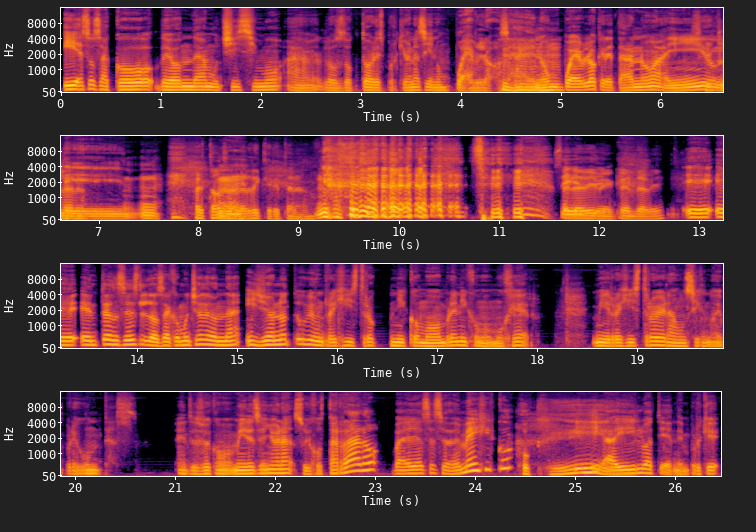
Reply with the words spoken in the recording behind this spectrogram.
y eso sacó de onda muchísimo a los doctores, porque yo nací en un pueblo, o sea, en un pueblo queretano, ahí donde... Mm, Ahorita vamos a hablar de Querétaro. sí, pero dime, cuéntame. Eh, eh, entonces lo sacó mucho de onda y yo no tuve un registro ni como hombre ni como mujer. Mi registro era un signo de preguntas. Entonces fue como, mire señora, su hijo está raro, vaya a Ciudad de México. Y ahí lo atienden, porque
